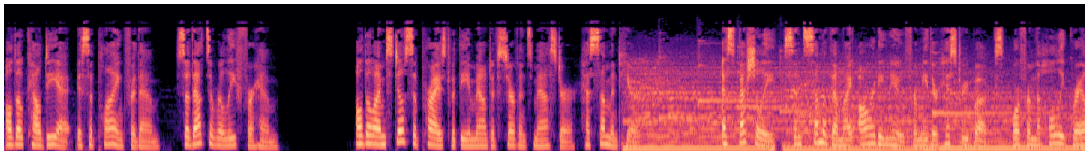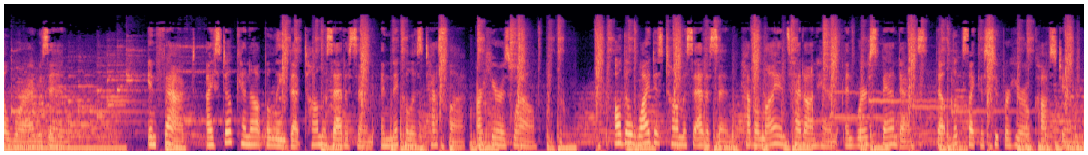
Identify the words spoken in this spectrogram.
although Chaldea is supplying for them, so that's a relief for him. Although I'm still surprised with the amount of servants Master has summoned here. Especially, since some of them I already knew from either history books or from the Holy Grail War I was in. In fact, I still cannot believe that Thomas Edison and Nicholas Tesla are here as well. Although why does Thomas Edison have a lion's head on him and wear spandex that looks like a superhero costume?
